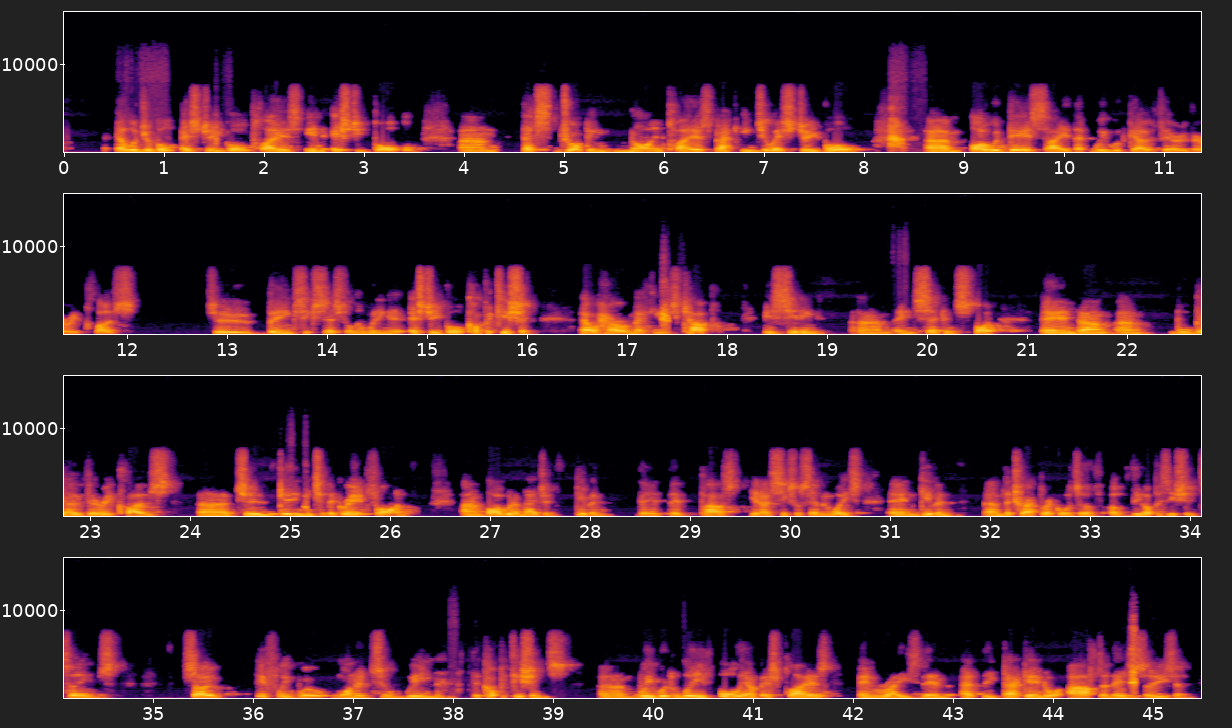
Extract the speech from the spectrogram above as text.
eligible SG ball players in SG ball, um, that's dropping nine players back into SG ball. Um, I would dare say that we would go very, very close to being successful and winning a SG ball competition. Our Harold Matthews Cup is sitting um, in second spot and um, um, will go very close uh, to getting into the grand final. Um, I would imagine, given their, their past, you know, six or seven weeks, and given um, the track records of, of the opposition teams. So, if we were wanted to win the competitions, um, we would leave all our best players and raise them at the back end or after their season.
